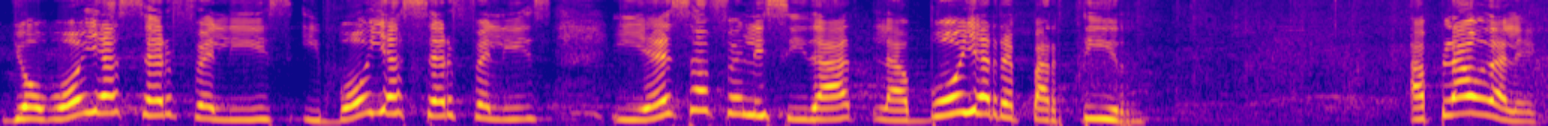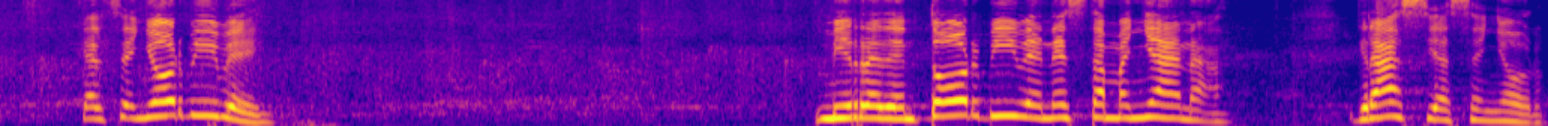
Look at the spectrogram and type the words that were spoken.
Yo voy a ser feliz y voy a ser feliz y esa felicidad la voy a repartir. Apláudale, que el Señor vive. Mi redentor vive en esta mañana. Gracias, Señor.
